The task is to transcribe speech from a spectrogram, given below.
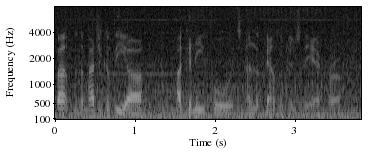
but with the magic of VR, I can lean forwards and look down the nose of the aircraft.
